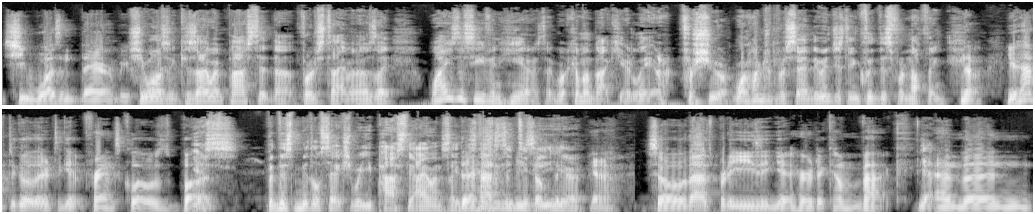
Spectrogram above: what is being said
she wasn't there before. She wasn't because I went past it that first time and I was like, "Why is this even here?" It's like we're coming back here later for sure, one hundred percent. They wouldn't just include this for nothing. No, you have to go there to get Fran's clothes, but yes, but this middle section where you pass the island, it's like there this has doesn't to need be to something. be here. Yeah. So that's pretty easy. Get her to come back. Yeah. And then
